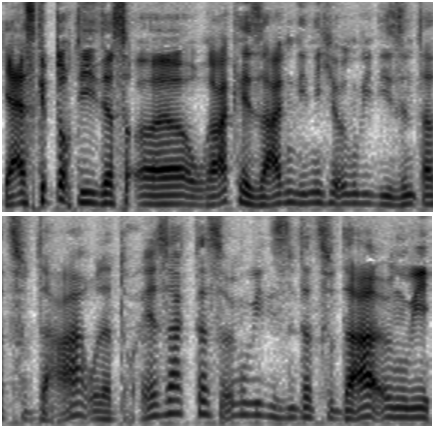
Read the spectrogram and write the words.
Ja, es gibt doch die, das äh, Orakel sagen die nicht irgendwie, die sind dazu da, oder Doyle sagt das irgendwie, die sind dazu da, irgendwie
